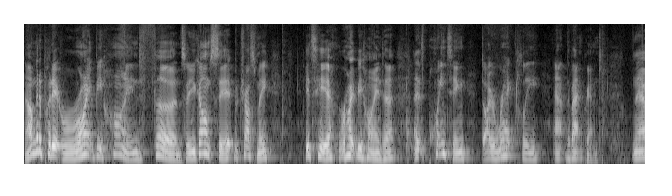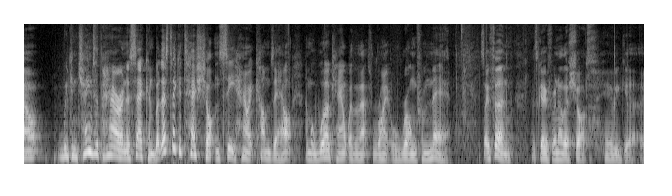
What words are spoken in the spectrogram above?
Now I'm going to put it right behind Fern. So you can't see it, but trust me, it's here, right behind her, and it's pointing directly at the background. Now, we can change the power in a second, but let's take a test shot and see how it comes out, and we'll work out whether that's right or wrong from there. So Fern, let's go for another shot. Here we go.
